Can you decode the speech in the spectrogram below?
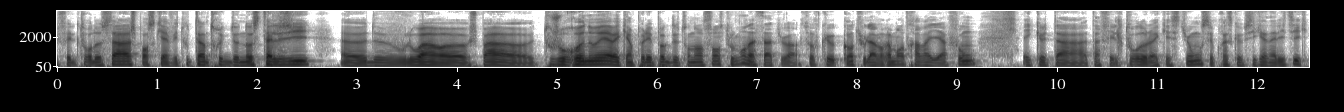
fait le tour de ça. Je pense qu'il y avait tout un truc de nostalgie, euh, de vouloir, euh, je sais pas, euh, toujours renouer avec un peu l'époque de ton enfance. Tout le monde a ça, tu vois. Sauf que quand tu l'as vraiment travaillé à fond et que tu as, fait le tour de la question, c'est presque psychanalytique.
